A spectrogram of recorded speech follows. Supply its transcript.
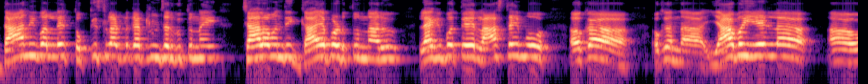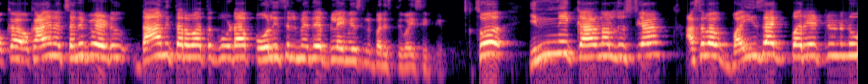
దానివల్లే తొక్కిసలాట్లు ఘటనలు జరుగుతున్నాయి. చాలామంది గాయపడుతున్నారు. లేకపోతే లాస్ట్ టైం ఒక ఒక యాభై ఏళ్ళ ఒక ఒక ఆయన చనిపోయాడు. దాని తర్వాత కూడా పోలీసుల మీదే బ్లేమ్ వేసిన పరిస్థితి వైసీపీ. సో ఇన్ని కారణాల దృష్ట్యా అసలు వైజాగ్ పర్యటనను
